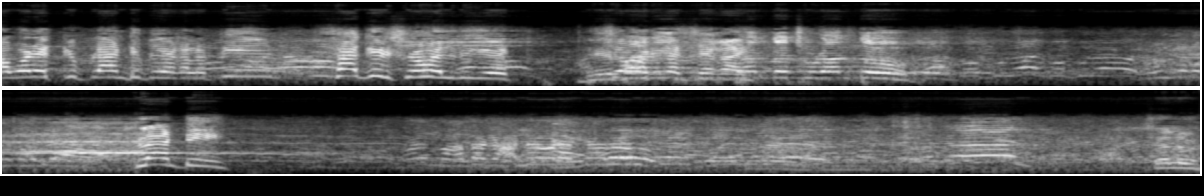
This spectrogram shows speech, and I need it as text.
আবার একটি প্লান্টি পেয়ে গেল। টিম সাকির সোহেল উইকেট সিদ্ধান্ত চূড়ান্ত। প্লান্টি চলুন।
